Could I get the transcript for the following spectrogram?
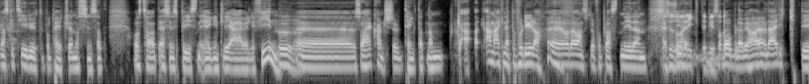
ganske tidlig ute på Patrion og syns at, og at jeg syns prisen egentlig er veldig fin. Mm. Eh, så har jeg kanskje tenkt at han, han er kneppet for dyr, da, og det er vanskelig å få plass i den Jeg syns han i er den riktig pris bobla vi har, men det er riktig,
